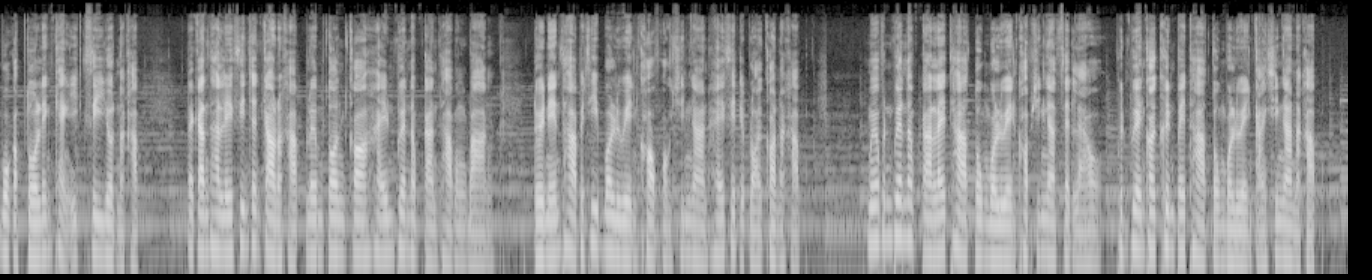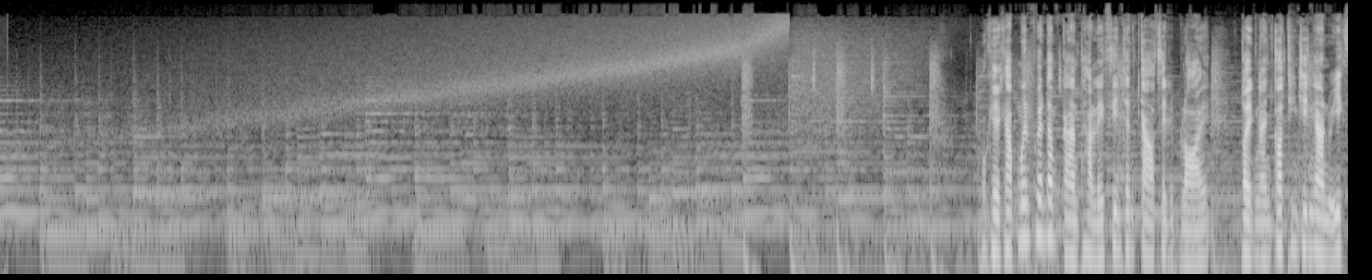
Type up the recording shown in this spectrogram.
บวกกับตัวเล่งแข็งอีก 4 หยดนะครับ ในการทาเรซินชั้นกาวนะครับ เริ่มต้นก็ให้เพื่อนๆทำการทาบางๆ โดยเน้นทาไปที่บริเวณขอบของชิ้นงานให้เสร็จเรียบร้อยก่อนนะครับ เมื่อเพื่อนๆทำการไล่ทาตรงบริเวณขอบชิ้นงานเสร็จแล้ว เพื่อนๆก็ขึ้นไปทาตรงบริเวณกลางชิ้นงานนะครับ เคครับเมื่อเพื่อนทำการทาเรซินชั้นกาวเสร็จเรียบร้อย ต่อจากนั้นก็ทิ้งชิ้นงานไว้อีก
